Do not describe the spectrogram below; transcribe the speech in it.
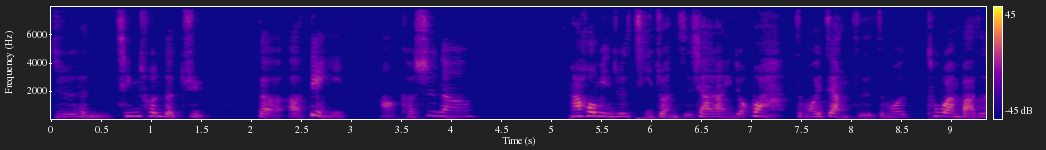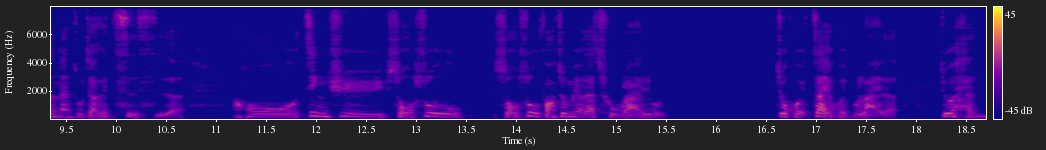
就是很青春的剧的呃电影啊。可是呢，他后面就是急转直下，让你就哇，怎么会这样子？怎么突然把这个男主角给刺死了？然后进去手术手术房就没有再出来，就就回再也回不来了。就会很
